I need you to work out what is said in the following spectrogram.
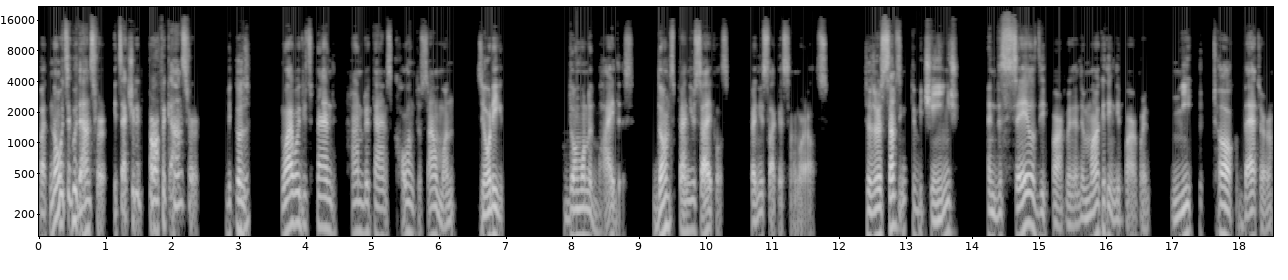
But no, it's a good answer. It's actually a perfect answer because why would you spend hundred times calling to someone? They already don't want to buy this. Don't spend your cycles. Spend your cycles somewhere else. So there's something to be changed, and the sales department and the marketing department need to talk better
